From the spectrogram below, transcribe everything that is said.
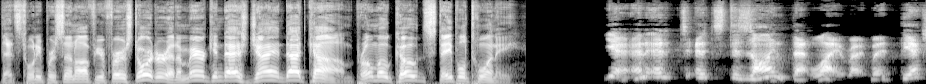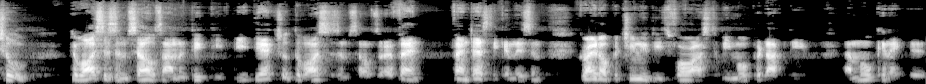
That's 20% off your first order at American Giant.com. Promo code STAPLE20. Yeah, and, and it's, it's designed that way, right? But the actual devices themselves aren't addictive. The, the actual devices themselves are fan, fantastic, and there's some great opportunities for us to be more productive and more connected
